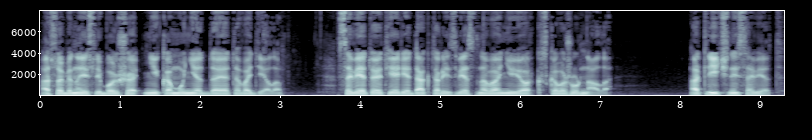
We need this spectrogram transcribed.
особенно если больше никому нет до этого дела. Советует ей редактор известного нью-йоркского журнала. Отличный совет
